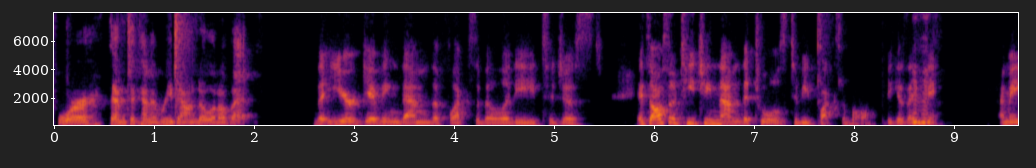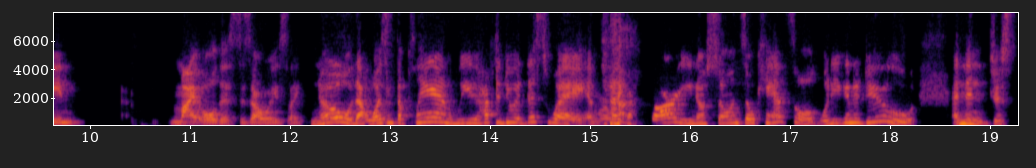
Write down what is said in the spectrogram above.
for them to kind of rebound a little bit. That you're giving them the flexibility to just it's also teaching them the tools to be flexible because I mm-hmm. think I mean my oldest is always like, no, that wasn't the plan. We have to do it this way. And we're like, I'm sorry, you know, so and so canceled. What are you going to do? And then just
